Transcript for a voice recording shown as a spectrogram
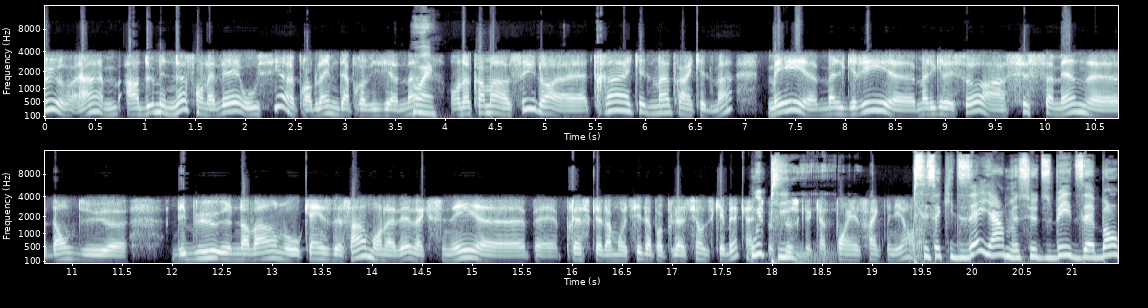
sûr. Hein? En 2009, on avait aussi un problème d'approvisionnement. On a commencé là euh, tranquillement, tranquillement, mais euh, malgré euh, malgré ça, en six semaines, donc du début novembre au 15 décembre, on avait vacciné euh, presque la moitié de la population du Québec, un oui, peu plus que 4,5 millions. C'est ça qu'il disait hier, M. Dubé. Il disait, bon,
